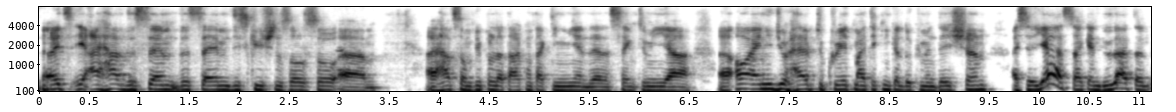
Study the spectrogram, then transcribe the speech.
No, it's i have the same the same discussions also um, I have some people that are contacting me and they're saying to me, uh, uh, "Oh, I need your help to create my technical documentation." I say, "Yes, I can do that." And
